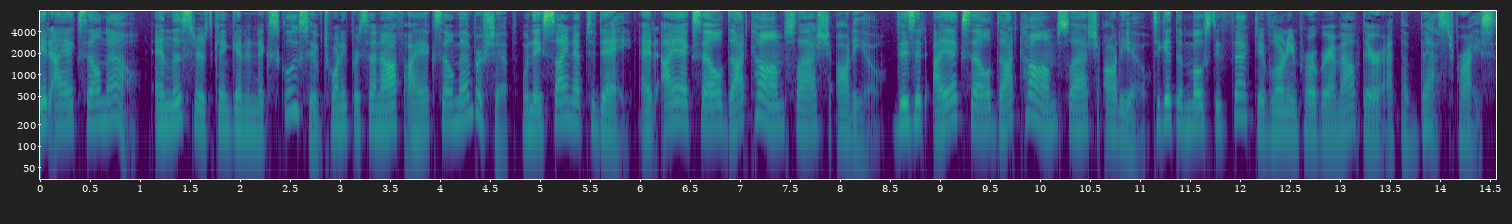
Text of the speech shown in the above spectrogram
Get IXL now. And listeners can get an exclusive 20% off IXL membership when they sign up today at IXL.com slash audio. Visit IXL.com slash audio to get the most effective learning program out there at the best price.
